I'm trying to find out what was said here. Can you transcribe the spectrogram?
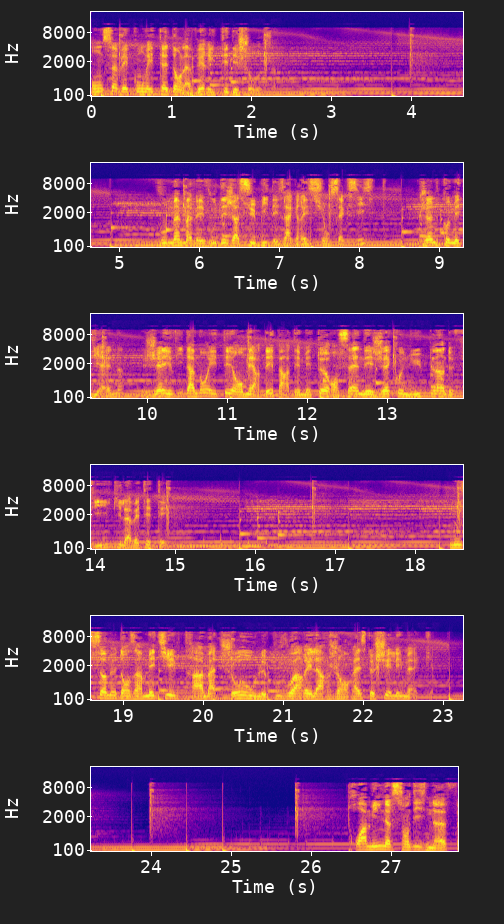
on savait qu'on était dans la vérité des choses. Vous-même avez-vous déjà subi des agressions sexistes? Jeune comédienne, j'ai évidemment été emmerdée par des metteurs en scène et j'ai connu plein de filles qui l'avaient été. Nous sommes dans un métier ultra macho où le pouvoir et l'argent restent chez les mecs. 3919,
